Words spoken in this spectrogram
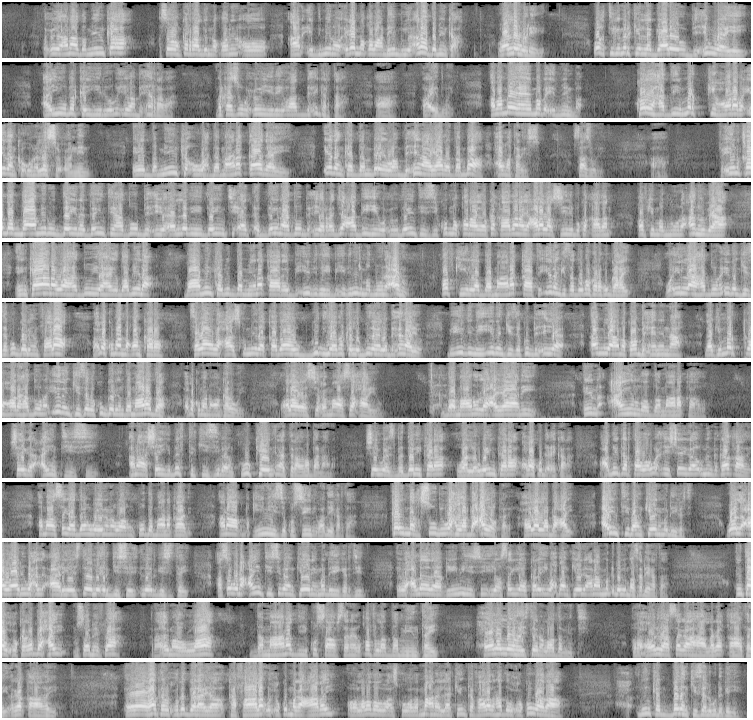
Wuxuu yihi anaa damiinka? Ah isagoon ka raadli noqonin oo aan idmin oo iga noqo baan dhihin bu yiri anaa damiinka? Ah waa la wareegay. Waktigii markii la gaaray uu bixin waayey ayuu marka yiri war wixii baan bixin rabaa. Markaasuu wuxuu yihi waad bixin kartaa. Waa idmay. Ama ma ahe maba idminba. Kol haddii markii horeba idanka uuna la soconin ee damiinka uu wax damaano qaadayey idanka dambe ee waan bixinaya hada dambe ah waxba ma tarayso. Saas wey fain qada daaminu dayna deyntii hadduu bixiyo aladii deynti addayn hadduu bixiyo rajaca bihi wuxuu deyntiisii ku noqonayo ka qaadanaya cala lasiili buu ka qaadan qofkii madmuunu canhugaha in kaana waa hadduu yahay damina daaminka mid damiino qaaday biidnihi biidni madmuuni canhu qofkii la damaano qaatay idankiisa haduu marka hore ku galay wa ilaa hadduuna idankiisa ku galin falaa waxba kuma noqon karo sawaan waxaa isku mida qadaahu gudya marka la gudayo la bixinayo biidnihi idankiisa ku bixiya am la ama kuma bixinina laakiin marka hore hadduuna idankiisaba ku gelin damaanada waxba kuma noqon karo wey. Walaa yasixu ma asaxayo. Damaanul acyaani in cayn la damaano qaado. Shayga cayntiisii anaa shayga daftirkiisii baan kuu keeni inaad tirado ma banaana shayga waa isbedeli karaa waa la weyn karaa waxbaa ku dhici karaa waxaad dhigi kartaa war wixii shayga u ninka kaa qaaday? Ama asaga haddaan weynana waa kuu damaano qaadi. Anaa qiimihiisi ku siini waad dhigi kartaa. Kalmaqsuubi wax la dhacay oo kale xoolo la dhacay. Cayntii baan keeni ma dhigi kartid walcawaari wax la caariyeystay oo la ergisitay asaguna cayntiisi baan keenay ma dhihi kartid ee waxaad leedahay qiimihiisii iyo isagii oo kale iyo waxbaan keenay anaa magdhabin baad ka dhihi kartaa intaa wuxuu kaga baxay musanifka raximahullah damaanadii ku saabsaneed qof la damiintay xoolo loo haystayna loo damiintay oo xoolihii asaga ahaa laga qaatay laga qaaday halkan wuxuu ka gelayaa kafaalo wuxuu ku magacaabay oo labadooda waa isku wada macna laakin kafaaladan hadda wuxuu ku wadaa ninkan badankiisa lagu dhegan yahy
